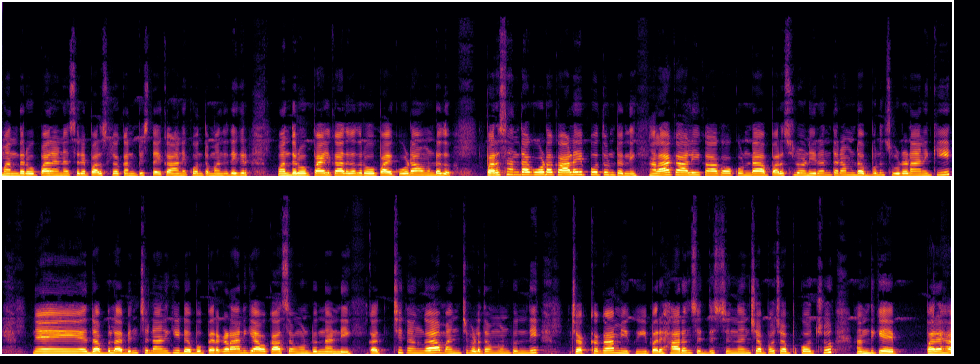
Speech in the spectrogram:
వంద రూపాయలైనా సరే పర్సులో కనిపిస్తాయి. కానీ కొంతమంది దగ్గర వంద రూపాయలు కాదు కదా రూపాయి కూడా ఉండదు. పర్స్ అంతా కూడా ఖాళీ అలా ఖాళీ కాకోకుండా పర్సులో నిరంతరం డబ్బును చూడడానికి డబ్బు లభించడానికి డబ్బు పెరగడానికి అవకాశం ఉంటుందండి. ఖచ్చితంగా మంచి ఫలితం ఉంటుంది. చక్కగా మీకు ఈ పరిహారం సిద్ధిస్తుందని చెప్ప చెప్పుకోవచ్చు. అందుకే పరిహా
